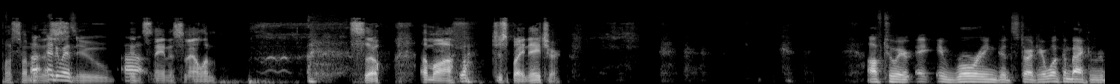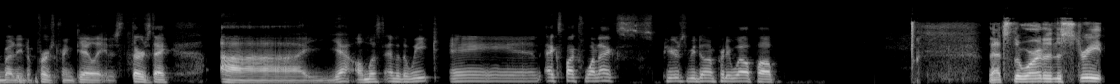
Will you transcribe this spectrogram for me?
Plus, I'm in uh, this anyways, new uh, insane asylum, so I'm off well, just by nature. Off to a, a, a, roaring good start here. Welcome back, everybody, to First Ring Daily. It is Thursday. Uh, yeah, almost end of the week, and Xbox One X appears to be doing pretty well, Paul. That's the word on the street.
